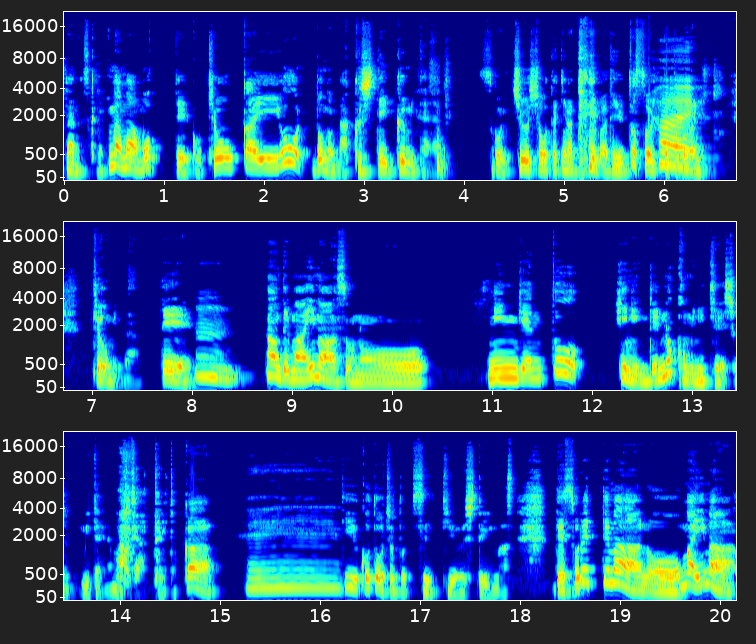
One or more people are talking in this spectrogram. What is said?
なんですかね。今まあ持っているこう境界をどんどんなくしていくみたいな、すごい抽象的なテーマで言うとそういったところにはい。興味があって、うん。なのでまあ今はその、人間と非人間のコミュニケーションみたいなものであったりとか、へっていうことをちょっと追求しています。で、それってまあ、あの、まあ今、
